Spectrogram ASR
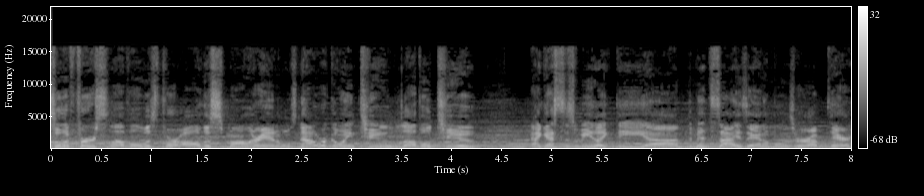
So the first level was for all the smaller animals. Now we're going to level two. I guess this would be like the uh, the mid-size animals are up there.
